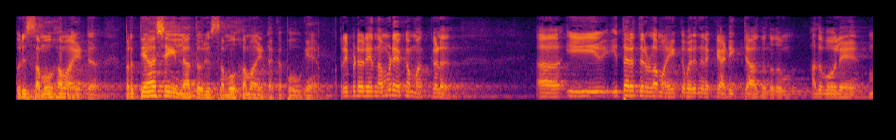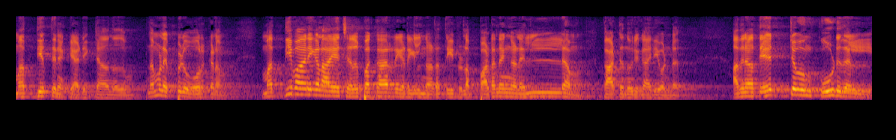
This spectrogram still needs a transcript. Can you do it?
ഒരു സമൂഹമായിട്ട് പ്രത്യാശയില്ലാത്ത ഒരു സമൂഹമായിട്ടൊക്കെ പോവുകയാണ്. പ്രിയപ്പെട്ടവരെ നമ്മുടെയൊക്കെ മക്കൾ ഈ ഇത്തരത്തിലുള്ള മയക്കുമരുന്നിനൊക്കെ അഡിക്റ്റ് ആകുന്നതും അതുപോലെ മദ്യത്തിനൊക്കെ അഡിക്റ്റ് ആകുന്നതും നമ്മൾ എപ്പോഴും ഓർക്കണം. മദ്യപാനികളായ ചെറുപ്പക്കാരുടെ ഇടയിൽ നടത്തിയിട്ടുള്ള പഠനങ്ങളെല്ലാം കാട്ടുന്ന ഒരു കാര്യമുണ്ട്. അതിനകത്ത് ഏറ്റവും കൂടുതൽ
